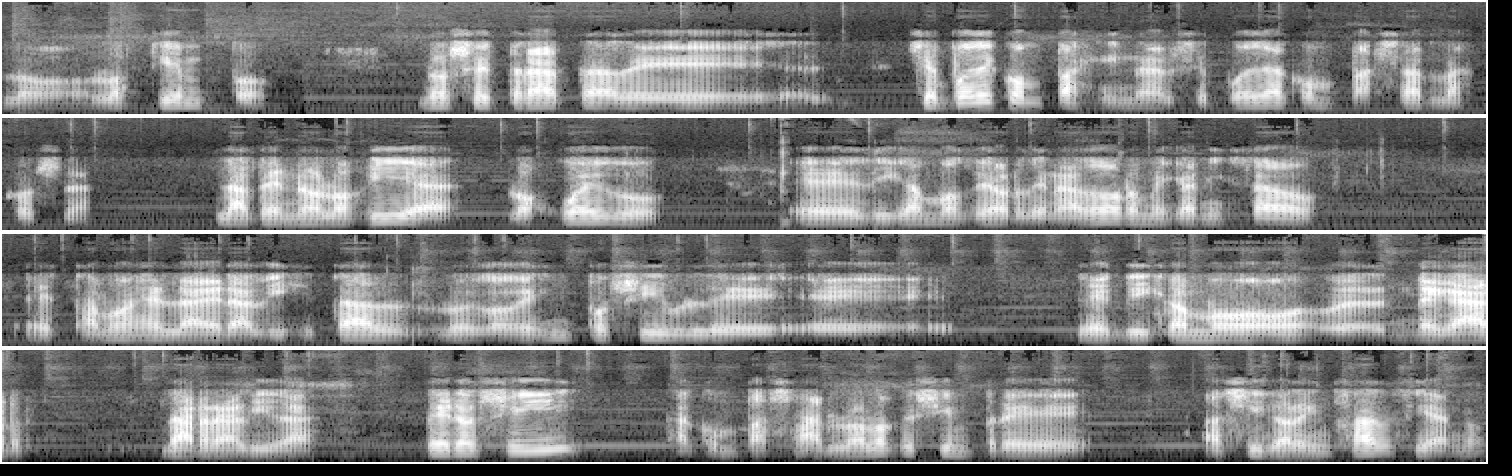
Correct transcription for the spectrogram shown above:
los tiempos, no se trata de... Se puede compaginar, se puede acompasar las cosas. La tecnología, los juegos, eh, digamos, de ordenador mecanizado, estamos en la era digital, luego es imposible, eh, eh, digamos, negar la realidad. Pero sí acompasarlo a lo que siempre ha sido la infancia, ¿no?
